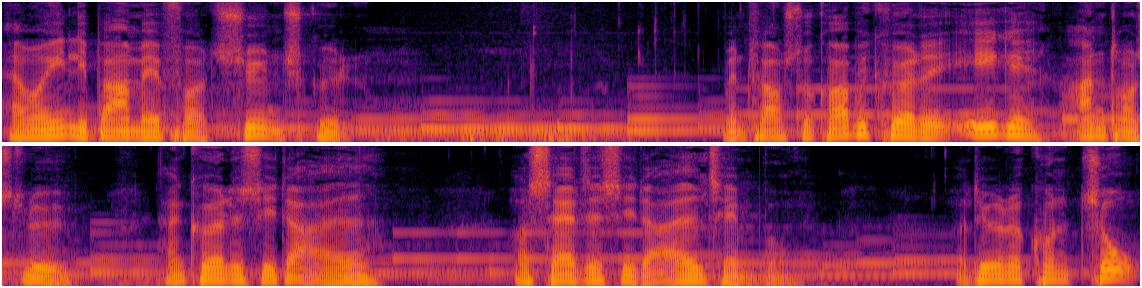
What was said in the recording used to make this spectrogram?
Han var egentlig bare med for et syns skyld. Men Fausto Coppi kørte ikke andres løb. Han kørte sit eget og satte sit eget tempo. Og det var der kun to,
